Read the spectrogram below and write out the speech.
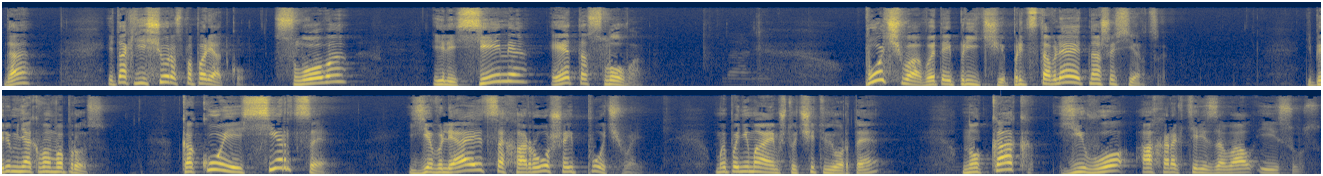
Да? Итак, еще раз по порядку. Слово или семя – это слово. Почва в этой притче представляет наше сердце. Теперь у меня к вам вопрос. Какое сердце является хорошей почвой. Мы понимаем, что четвертое, но как его охарактеризовал Иисус?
